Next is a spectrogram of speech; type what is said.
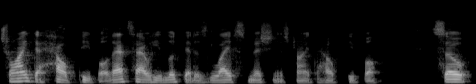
trying to help people. That's how he looked at his life's mission is trying to help people. So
